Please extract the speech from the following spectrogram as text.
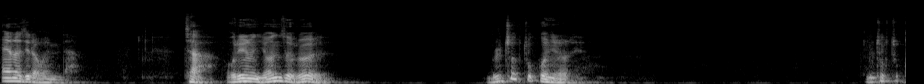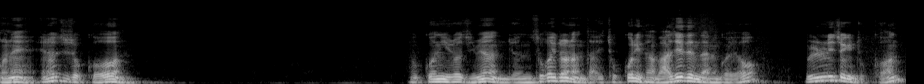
에너지라고 합니다. 자, 우리는 연소를 물적 조건이라 해요. 물적 조건에 에너지 조건 조건이 이루어지면 연소가 일어난다. 이 조건이 다 맞아야 된다는 거예요. 물리적인 조건.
